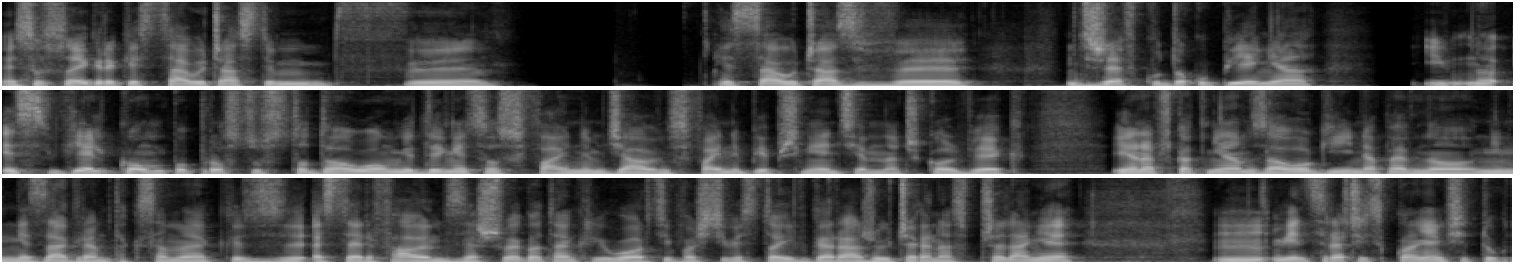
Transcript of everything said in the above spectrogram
E, Sus Y jest cały czas tym w, jest cały czas w drzewku do kupienia. I no, jest wielką po prostu stodołą, jedynie co z fajnym działem, z fajnym pieprznięciem, aczkolwiek ja na przykład mam załogi i na pewno nim nie zagram, tak samo jak z STRV-em z zeszłego Tank Rewards i właściwie stoi w garażu i czeka na sprzedanie, mm, więc raczej skłaniam się tu,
